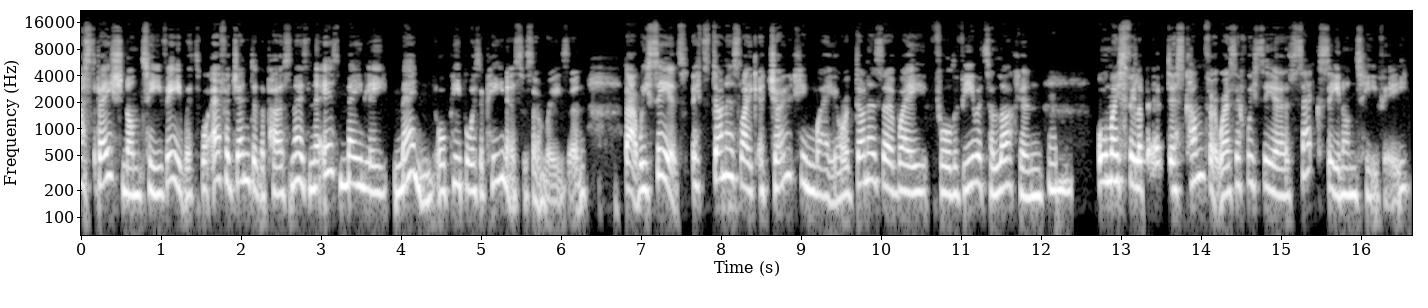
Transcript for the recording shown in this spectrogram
masturbation on TV with whatever gender the person is, and it is mainly men or people with a penis for some reason that we see it's it's done as like a joking way or done as a way for the viewer to look and mm. almost feel a bit of discomfort. Whereas if we see a sex scene on TV,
